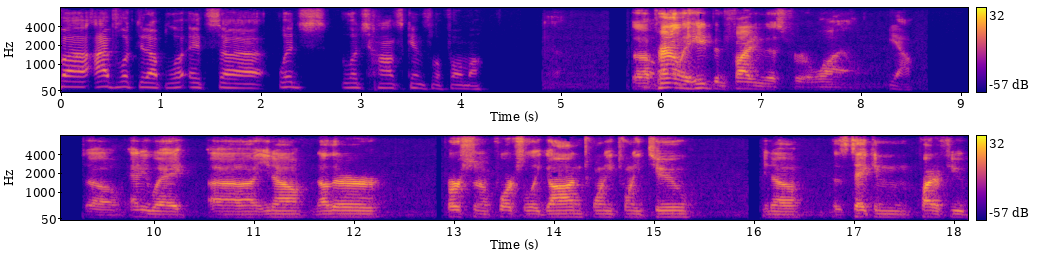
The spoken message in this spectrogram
uh, I've looked it up. It's uh Lidge Lidge Hodgkin's lymphoma. uh, apparently he'd been fighting this for a while. Yeah. So anyway, uh, you know, another person unfortunately gone. 2022, you know, has taken quite a few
